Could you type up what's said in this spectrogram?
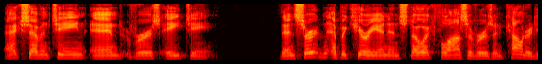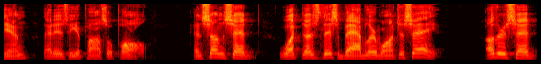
Acts 17 and verse 18. Then certain Epicurean and Stoic philosophers encountered him, that is, the Apostle Paul and some said, What does this babbler want to say? Others said,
